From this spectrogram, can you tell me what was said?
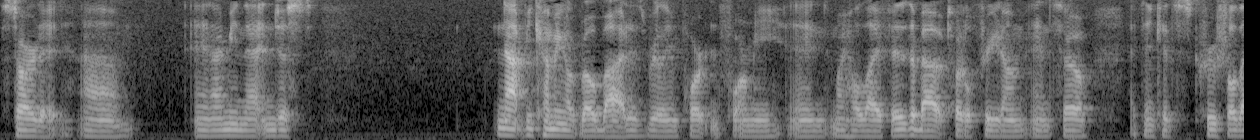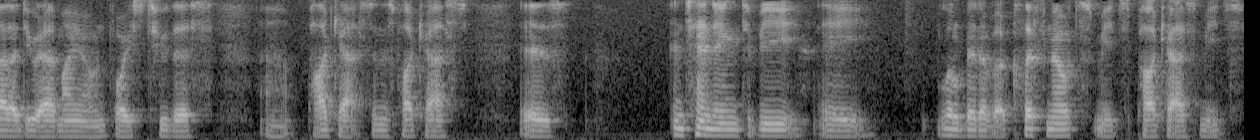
started. Um, and I mean that in just not becoming a robot is really important for me and my whole life is about total freedom and so I think it's crucial that I do add my own voice to this uh, podcast. And this podcast is intending to be a little bit of a Cliff Notes meets podcast meets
